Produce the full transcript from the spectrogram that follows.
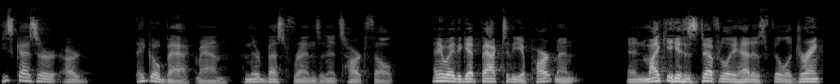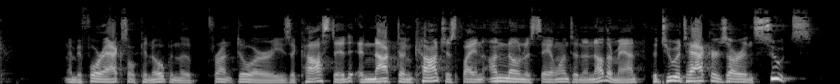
these guys are are they go back, man, and they're best friends and it's heartfelt. Anyway, they get back to the apartment and Mikey has definitely had his fill of drink. And before Axel can open the front door, he's accosted and knocked unconscious by an unknown assailant and another man. The two attackers are in suits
